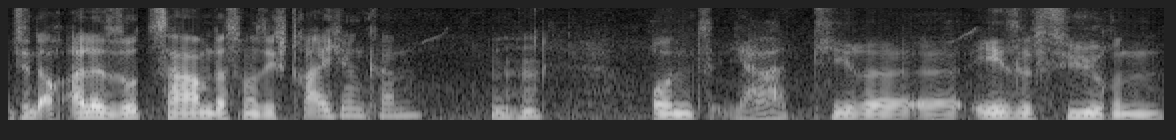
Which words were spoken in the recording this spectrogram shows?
sind auch alle so zahm, dass man sie streicheln kann. Mhm. Und ja, Tiere, äh, Esel führen,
